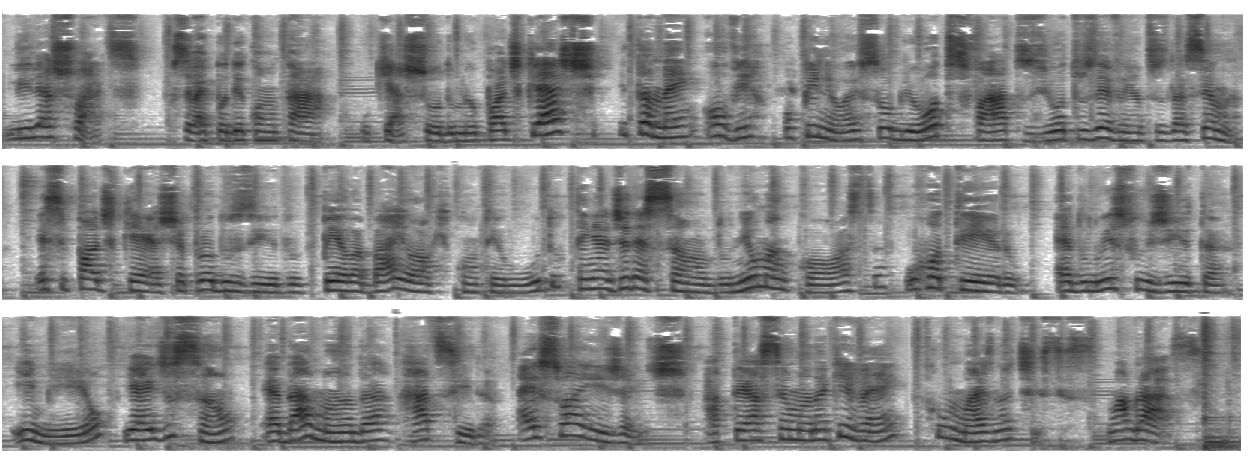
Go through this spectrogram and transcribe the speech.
Lilia Schwartz. Você vai poder contar o que achou do meu podcast e também ouvir opiniões sobre outros fatos e outros eventos da semana. Esse podcast é produzido pela Baioc Conteúdo, tem a direção do Nilman Costa, o roteiro é do Luiz Fugita e meu, e a edição é da Amanda Hatsira. É isso aí, gente. Até a semana que vem com mais notícias. Um abraço!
